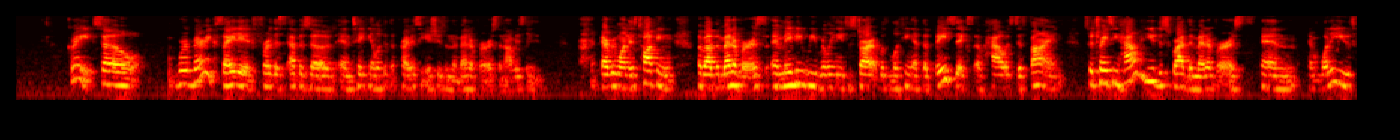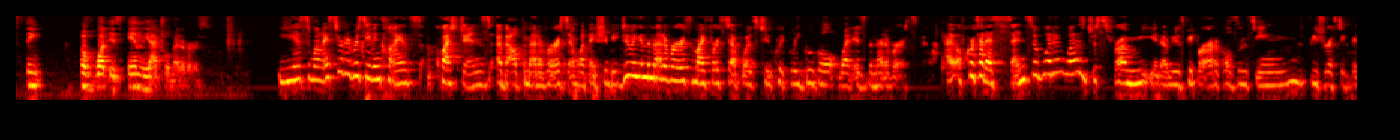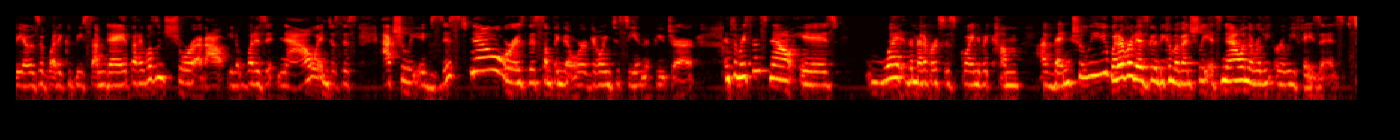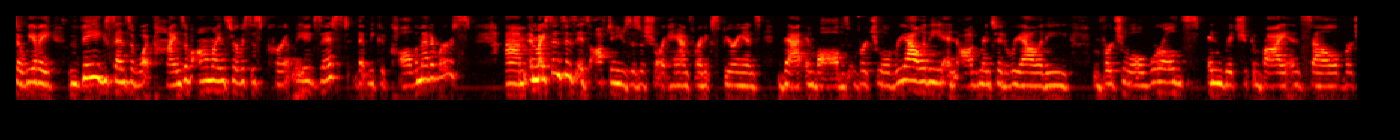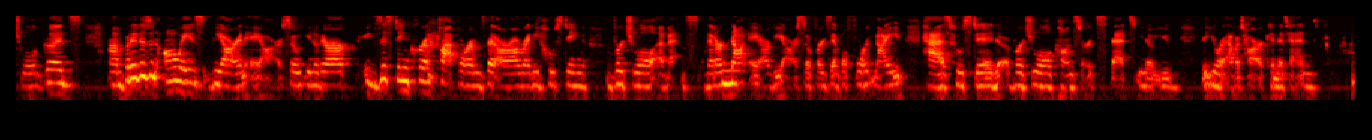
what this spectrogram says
Great. So we're very excited for this episode and taking a look at the privacy issues in the metaverse. And obviously, everyone is talking about the metaverse. And maybe we really need to start with looking at the basics of how it's defined. So, Tracy, how do you describe the metaverse and, and what do you think of what is in the actual metaverse? Yes, when I started receiving clients' questions about the metaverse and what they should be doing in the metaverse, my first step was to quickly Google what is the metaverse. I, of course, had a sense of what it was just from you know newspaper articles and seeing futuristic videos of what it could be someday, but I wasn't sure about you know what is it now and does this actually exist now or is this something that we're going to see in the future? And so my sense now is what the metaverse is going to become eventually, whatever it is going to become eventually, it's now in the really early phases. So we have a vague sense of what kinds of online services currently exist that we could call the metaverse. Um, and my sense is it's often used as a shorthand for an experience that involves virtual reality and augmented reality, virtual worlds in which you can buy and sell virtual goods. Um, but it isn't always VR and AR. So, you know, there are existing current platforms that are already hosting virtual events that are not AR VR. So for example, Fortnite has hosted virtual concerts that, you know, you that your avatar can attend.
